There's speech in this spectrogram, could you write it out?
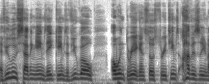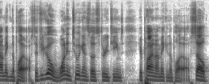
If you lose seven games, eight games, if you go 0 3 against those three teams, obviously you're not making the playoffs. If you go 1 and 2 against those three teams, you're probably not making the playoffs. So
